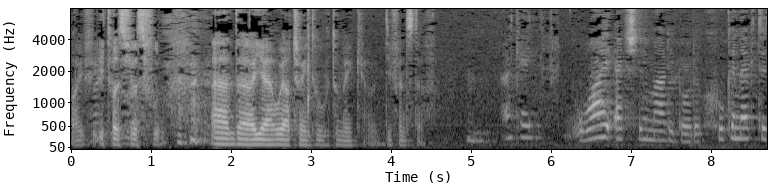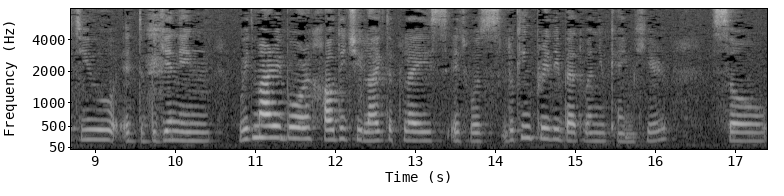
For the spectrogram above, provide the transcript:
or if it was useful. and uh, yeah, we are trying to to make uh, different stuff. Okay. Why actually Maribor? Who connected you at the beginning with Maribor? How did you like the place? It was looking pretty bad when you came here. So,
